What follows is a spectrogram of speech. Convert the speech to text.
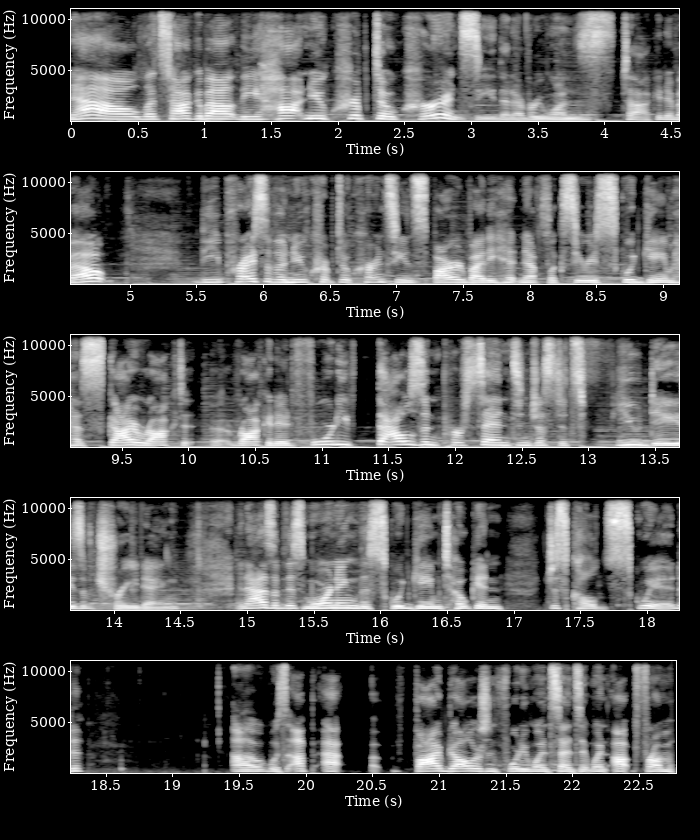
Now, let's talk about the hot new cryptocurrency that everyone's talking about. The price of a new cryptocurrency inspired by the hit Netflix series Squid Game has skyrocketed uh, rocketed 40,000% in just its few days of trading. And as of this morning, the Squid Game token, just called Squid, uh, was up at $5.41. It went up from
